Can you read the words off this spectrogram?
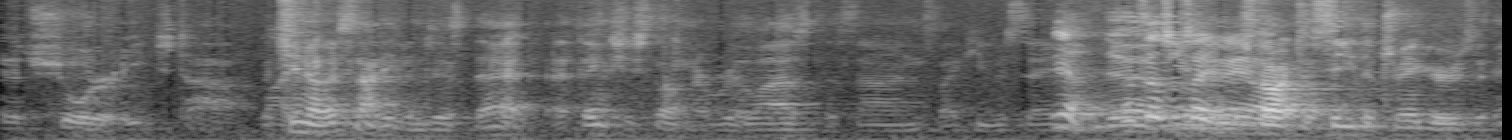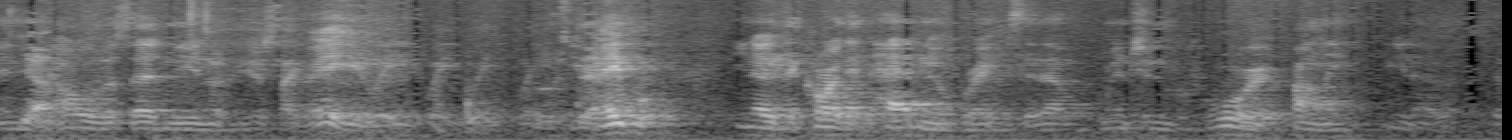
and shorter each time. But you know, it's not even just that. I think she's starting to realize the signs, like you were saying. Yeah, Yeah. that's what I'm You, saying. you you start to see the triggers, and Yeah. all of a sudden, you know, you're just like, hey, wait, wait, wait, wait. You're able, you know, the car that had no brakes that I mentioned before, it finally, you know, the,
